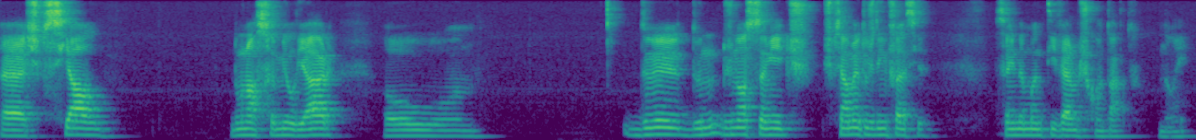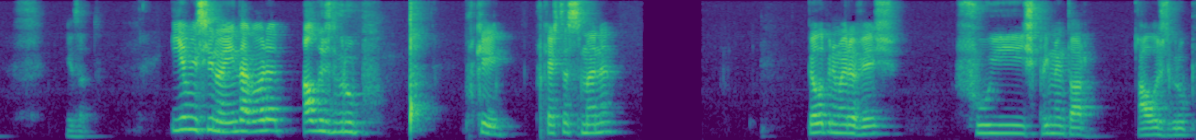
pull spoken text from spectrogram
ah, especial do nosso familiar ou hum, de- do- dos nossos amigos, especialmente os de infância, se ainda mantivermos contacto, não é? Exato. E eu menciono ainda agora aulas de grupo. Porquê? Porque esta semana, pela primeira vez, fui experimentar aulas de grupo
